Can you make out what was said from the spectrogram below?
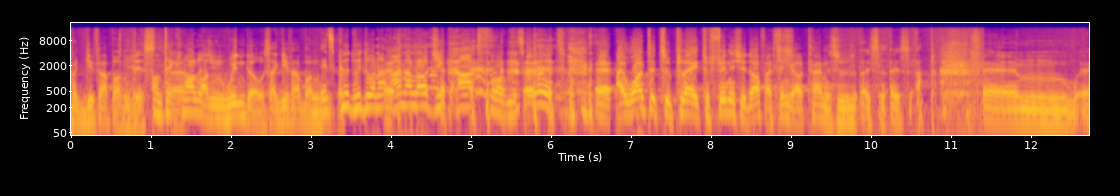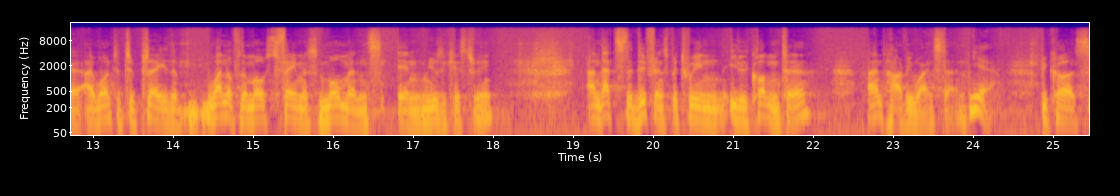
I give up on this. On technology. Uh, on Windows, I give up on. It's Windows. good. We do an Uh, analogic art form. It's good. uh, I wanted to play to finish it off. I think our time is is, is up. Um, uh, I wanted to play the one of the most famous moments in music history, and that's the difference between Il Conte and Harvey Weinstein. Yeah. Because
